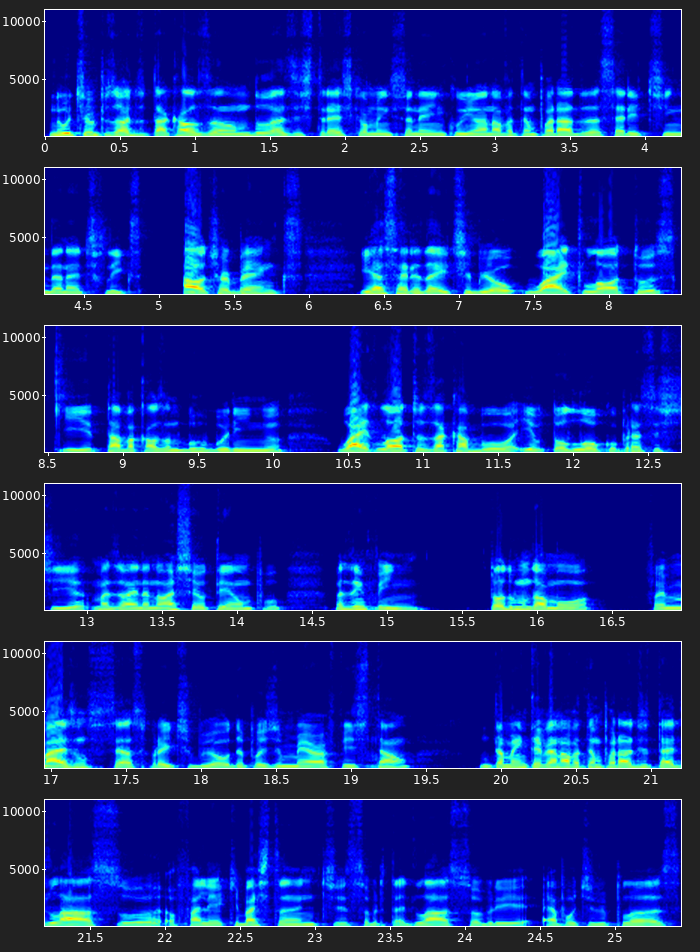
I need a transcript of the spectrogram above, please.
No último episódio Tá Causando, as estreias que eu mencionei incluíam a nova temporada da série Teen da Netflix, Outer Banks, e a série da HBO White Lotus, que tava causando burburinho. White Lotus acabou e eu tô louco pra assistir, mas eu ainda não achei o tempo. Mas enfim, todo mundo amou. Foi mais um sucesso pra HBO depois de Mare of Easttown. E também teve a nova temporada de Ted Lasso. Eu falei aqui bastante sobre Ted Lasso, sobre Apple TV Plus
